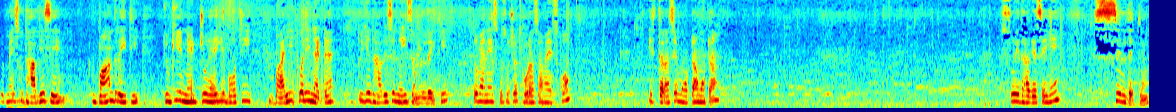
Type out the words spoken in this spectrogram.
जब मैं इसको धागे से बाँध रही थी, क्योंकि ये नेट जो है, ये बहुत ही बारीक वाली नेट है तो ये धागे से नहीं संभल रही थी। तो मैंने इसको सोचा थोड़ा सा मैं इसको इस तरह से मोटा मोटा सुई धागे से ही सिल देती हूँ।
